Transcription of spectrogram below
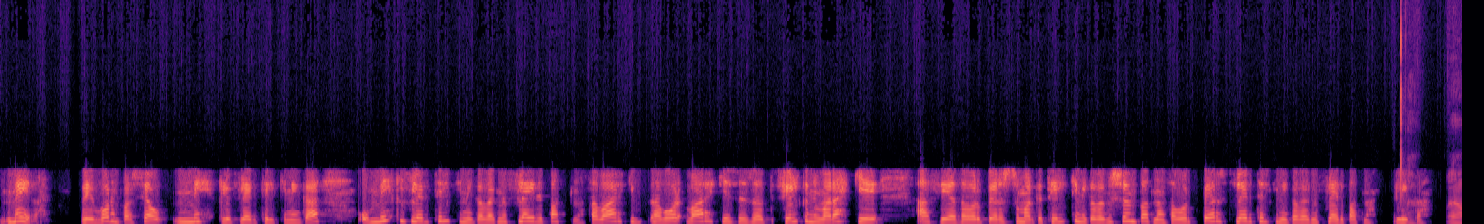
meira Við vorum bara að sjá miklu fleiri tilkynningar og miklu fleiri tilkynningar vegna fleiri batna. Það var ekki, það vor, var ekki fjölgunum var ekki að því að það voru berast svo marga tilkynningar vegna söm batna. Það voru berast fleiri tilkynningar vegna fleiri batna líka. Já,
